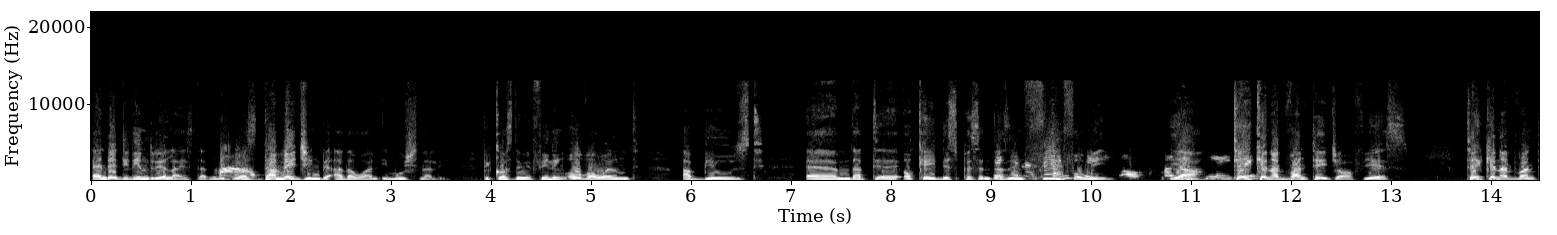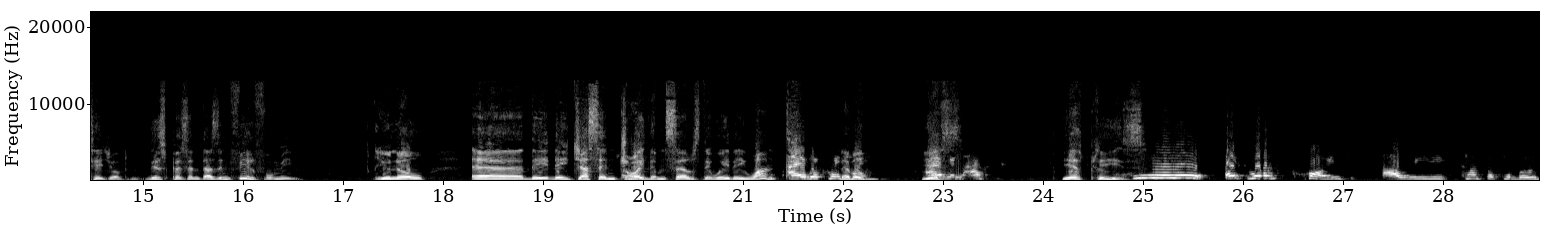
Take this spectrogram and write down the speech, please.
And they didn't realize that it was damaging the other one emotionally because they were feeling overwhelmed, abused, um, that, uh, okay, this person doesn't feel for me. of, Yeah, taken advantage of, yes. Taken advantage of. This person doesn't feel for me. You know, uh, they, they just enjoy themselves the way they want. I have a question. Lebo, yes. I will ask Yes, please. who, at what point are we comfortable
